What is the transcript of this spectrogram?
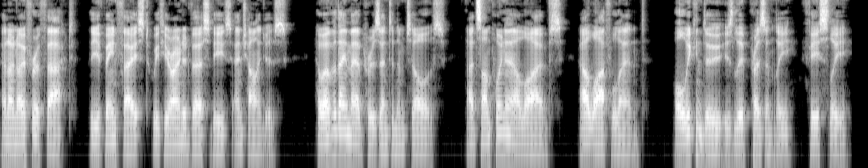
and I know for a fact that you've been faced with your own adversities and challenges. However, they may have presented themselves, at some point in our lives, our life will end. All we can do is live presently, fiercely,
